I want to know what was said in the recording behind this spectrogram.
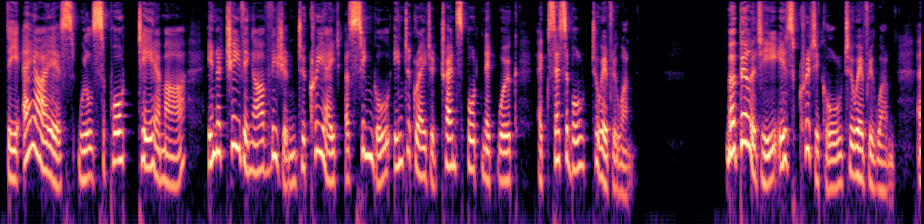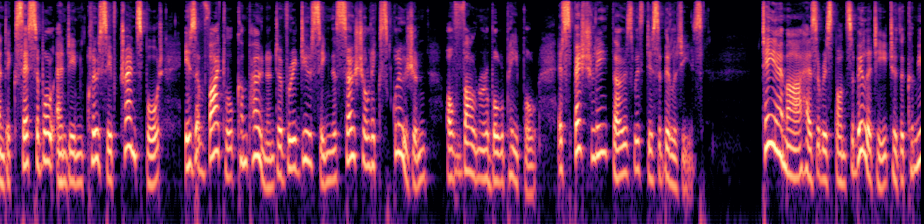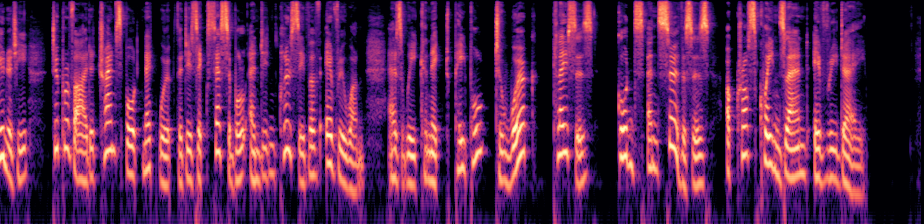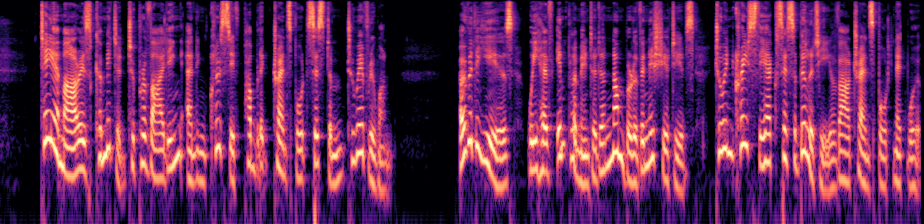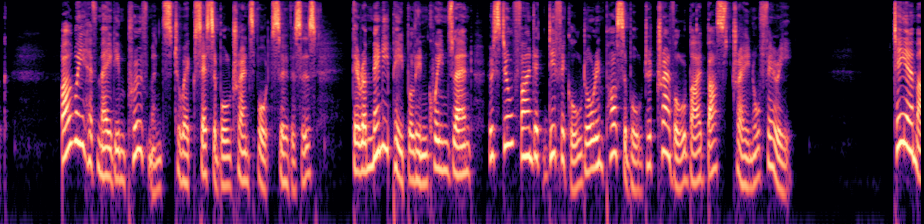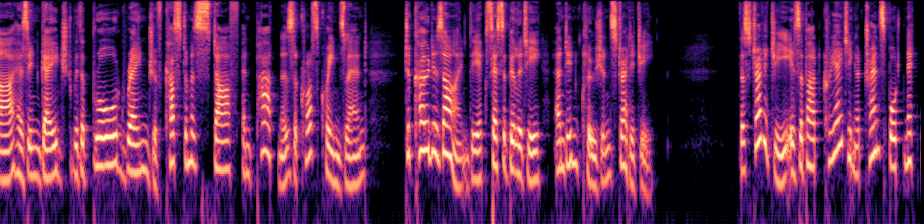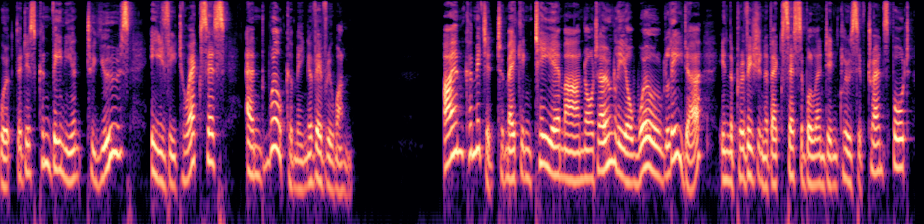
The AIS will support TMR in achieving our vision to create a single integrated transport network accessible to everyone. Mobility is critical to everyone, and accessible and inclusive transport is a vital component of reducing the social exclusion of vulnerable people, especially those with disabilities. TMR has a responsibility to the community to provide a transport network that is accessible and inclusive of everyone as we connect people to work, places, goods, and services across Queensland every day. TMR is committed to providing an inclusive public transport system to everyone. Over the years, we have implemented a number of initiatives to increase the accessibility of our transport network. While we have made improvements to accessible transport services, there are many people in Queensland who still find it difficult or impossible to travel by bus, train, or ferry. TMR has engaged with a broad range of customers, staff, and partners across Queensland to co design the accessibility and inclusion strategy. The strategy is about creating a transport network that is convenient to use, easy to access, and welcoming of everyone. I am committed to making TMR not only a world leader in the provision of accessible and inclusive transport,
